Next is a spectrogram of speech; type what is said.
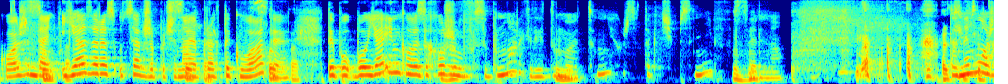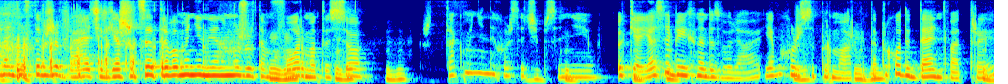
Кожен Супер. день. І я зараз у це вже починаю Супер. практикувати. Супер. Типу, бо я інколи заходжу в супермаркет і думаю, то мені хочеться так чіпсанів сильно. То не можна їсти вже вечір. Я ж це треба мені, я не можу там форма, то все. Так мені не хочеться чіпсанів. Окей, я собі їх не дозволяю. Я виходжу з супермаркета. Приходить день, два, три,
